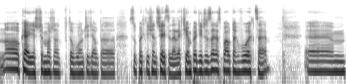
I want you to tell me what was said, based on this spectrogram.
no okej, okay, jeszcze można w to włączyć auta Super 1600, ale chciałem powiedzieć, że zaraz po autach WRC um,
